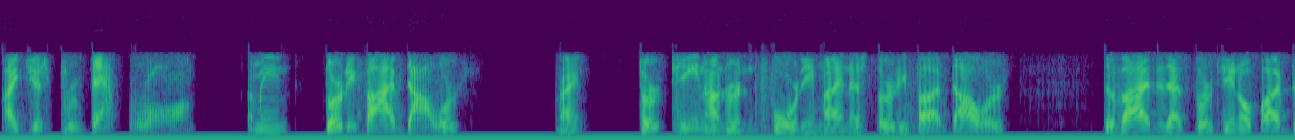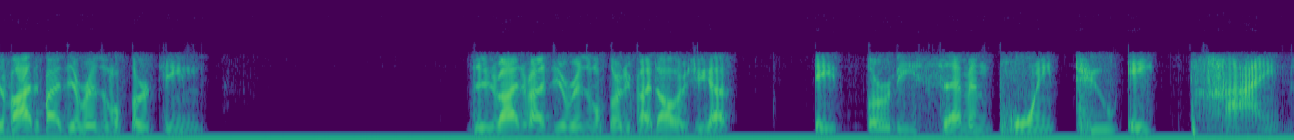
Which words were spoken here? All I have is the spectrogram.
I just proved that wrong. I mean, thirty-five dollars, right? Thirteen hundred and forty minus thirty-five dollars divided. That's thirteen oh five divided by the original thirteen. Divided by the original thirty-five dollars, you got a thirty-seven point two eight times.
